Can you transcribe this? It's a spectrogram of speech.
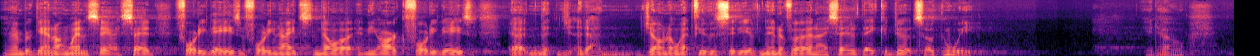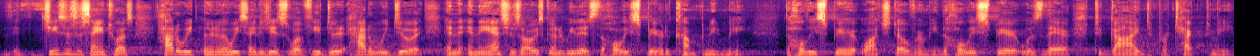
Remember again on Wednesday, I said 40 days and 40 nights, Noah in the ark, 40 days, uh, uh, Jonah went through the city of Nineveh, and I said if they could do it, so can we. You know, Jesus is saying to us, how do we, and we say to Jesus, well, if you do it, how do we do it? And, and the answer is always going to be this the Holy Spirit accompanied me. The Holy Spirit watched over me. The Holy Spirit was there to guide, to protect me.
